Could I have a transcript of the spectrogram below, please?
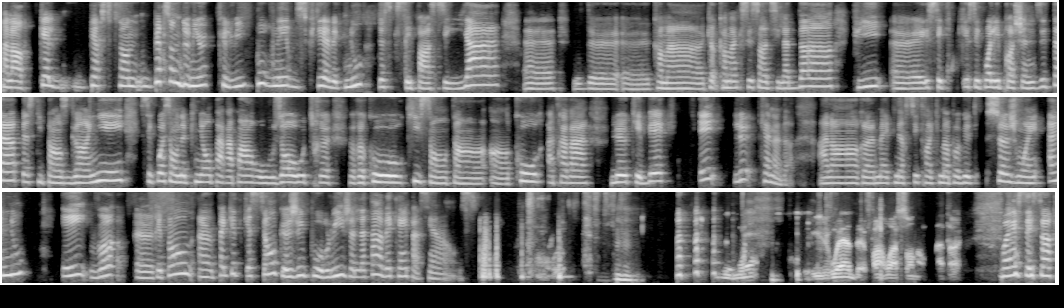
alors, quelle personne, personne de mieux que lui pour venir discuter avec nous de ce qui s'est passé hier, euh, de euh, comment, il s'est senti là-dedans, puis euh, c'est quoi les prochaines étapes, est-ce qu'il pense gagner, c'est quoi son opinion par rapport aux autres recours qui sont en, en cours à travers le Québec et le Canada. Alors, Maître Merci, tranquillement pas vite, se joint à nous et va euh, répondre à un paquet de questions que j'ai pour lui. Je l'attends avec impatience. Il jouait de pas avoir son ordinateur. Oui, c'est ça.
